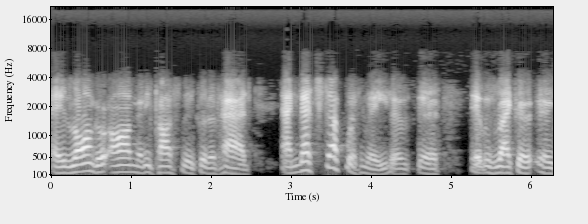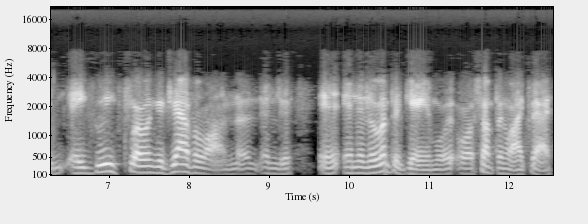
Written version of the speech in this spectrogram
a longer arm than he possibly could have had, and that stuck with me. Uh, uh, it was like a, a, a Greek throwing a javelin in, in, in an Olympic game or, or something like that,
